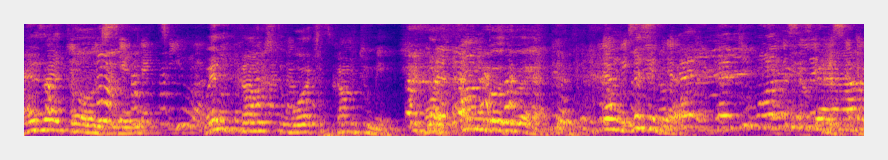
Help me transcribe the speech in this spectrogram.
As I told you, when it comes to watch, come to me. For fun, go to Ed. Don't listen to Ed. You will have.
